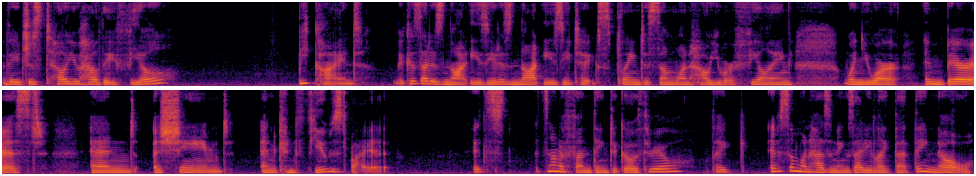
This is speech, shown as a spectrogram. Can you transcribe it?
they just tell you how they feel, be kind because that is not easy. It is not easy to explain to someone how you are feeling when you are embarrassed and ashamed and confused by it. It's it's not a fun thing to go through. Like if someone has an anxiety like that, they know.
